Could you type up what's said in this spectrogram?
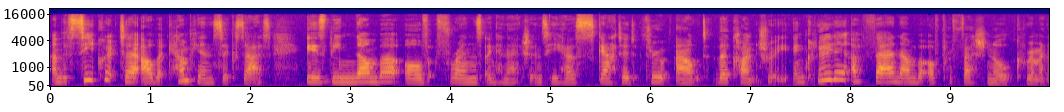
and the secret to Albert Campion's success is the number of friends and connections he has scattered throughout the country, including a fair number of professional criminals.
